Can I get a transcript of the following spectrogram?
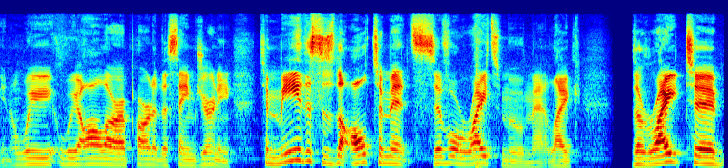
you know, we, we all are a part of the same journey. To me, this is the ultimate civil rights movement, like the right to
